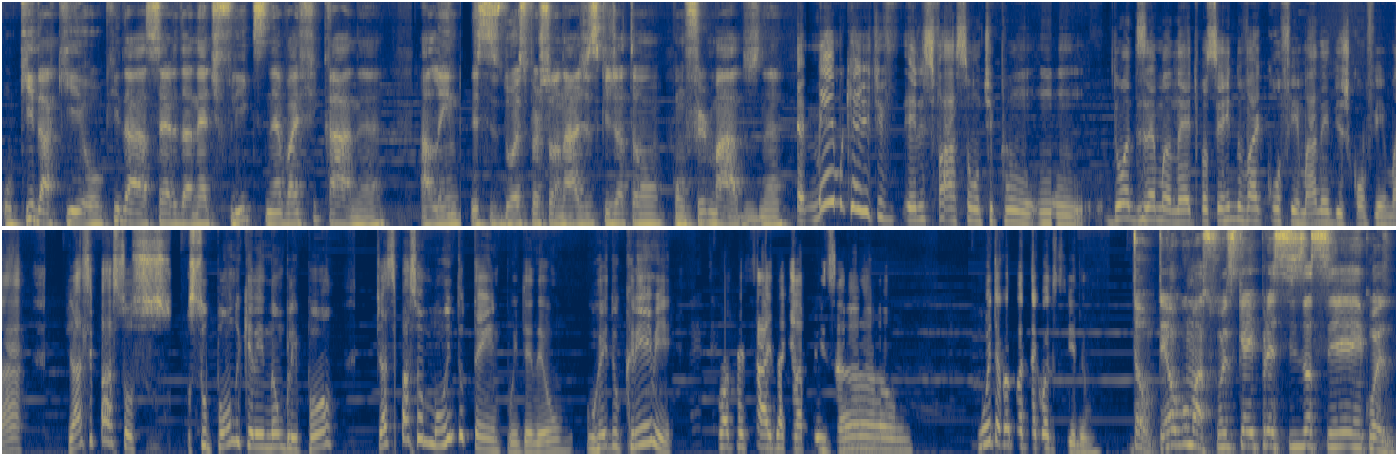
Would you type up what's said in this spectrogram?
o que daqui, o que da série da Netflix, né, vai ficar, né? Além desses dois personagens que já estão confirmados, né? É, mesmo que a gente, eles façam, tipo, um, um de uma desemané, tipo assim, a gente não vai confirmar nem desconfirmar, já se passou, supondo que ele não blipou, já se passou muito tempo, entendeu? O rei do crime pode ter saído daquela prisão. Muita coisa pode ter acontecido. Então, tem algumas coisas que aí precisa ser coisa.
